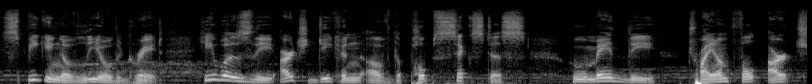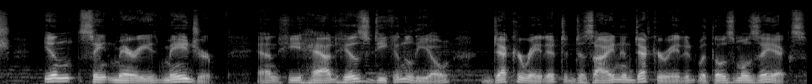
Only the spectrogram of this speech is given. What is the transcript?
Speaking of Leo the Great, he was the archdeacon of the Pope Sixtus who made the triumphal arch in St. Mary Major and he had his deacon Leo decorate it, design and decorate it with those mosaics.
